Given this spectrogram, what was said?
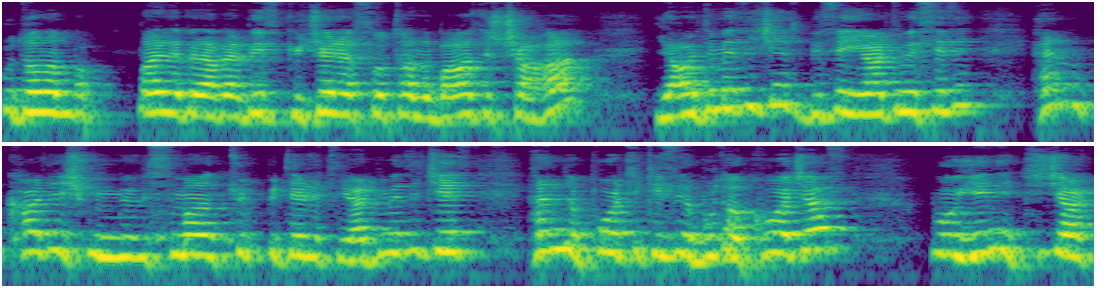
Bu donanmayla beraber biz Gücera Sultanı Bahadır Şah'a yardım edeceğiz. Bize yardım etseydi hem kardeş Müslüman Türk bir devlete yardım edeceğiz hem de Portekizleri buradan kovacağız. Bu yeni ticaret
